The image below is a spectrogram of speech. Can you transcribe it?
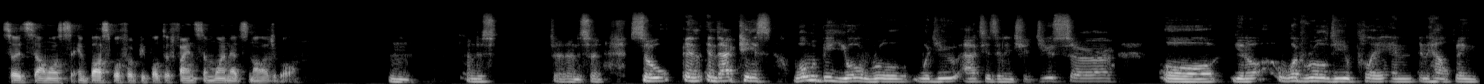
So it's almost impossible for people to find someone that's knowledgeable. Mm. Understood. Understood. So in, in that case, what would be your role? Would you act as an introducer? or you know what role do you play in, in helping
